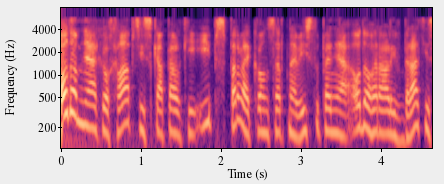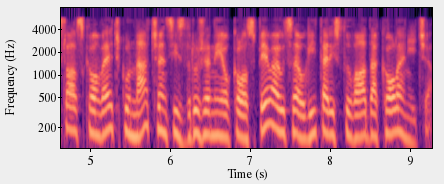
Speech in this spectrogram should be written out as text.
Podobne ako chlapci z kapelky Ips prvé koncertné vystúpenia odohrali v Bratislavskom Véčku nadšenci združení okolo spievajúceho gitaristu Vlada Koleniča.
